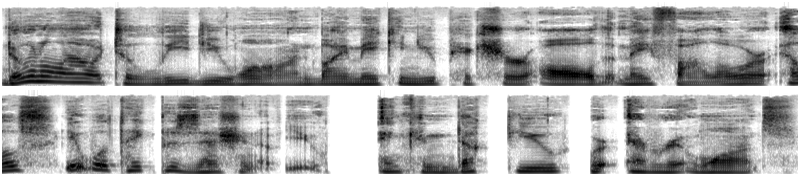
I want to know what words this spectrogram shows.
don't allow it to lead you on by making you picture all that may follow, or else it will take possession of you and conduct you wherever it wants.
